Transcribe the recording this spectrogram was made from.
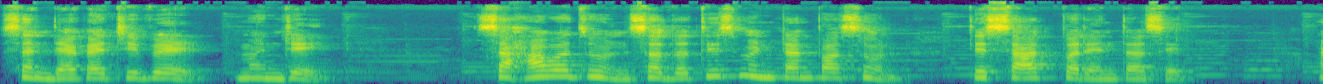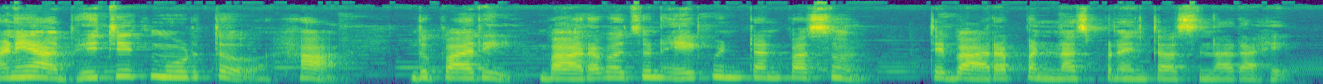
संध्याकाळची वेळ म्हणजे सहा वाजून सदतीस मिनिटांपासून ते सातपर्यंत असेल. आणि अभिजित मुहूर्त हा दुपारी बारा वाजून एक मिनिटांपासून ते बारा पन्नासपर्यंत असणार आहे.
